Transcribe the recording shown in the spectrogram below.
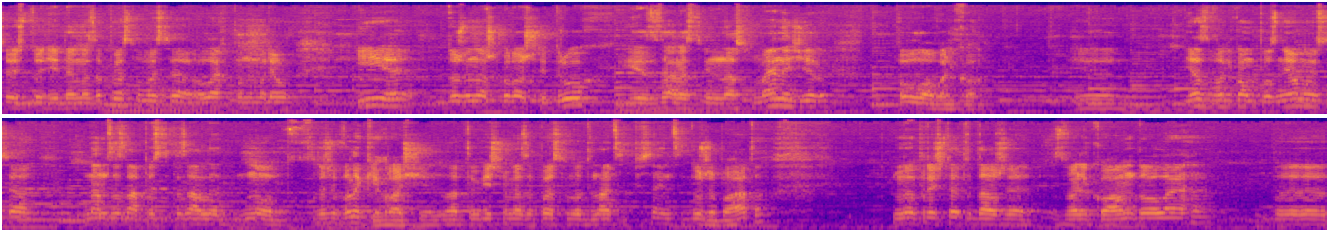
цієї студії, де ми записувалися, Олег Пономарьов. І дуже наш хороший друг, і зараз він наш менеджер Павло Валько. Е, Я з Вальком познайомився. Нам за запис сказали, ну, дуже великі гроші. Ну, а тим більше ми записували 11 пісень, це дуже багато. Ми прийшли туди вже з Вальком до Олега. Е,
